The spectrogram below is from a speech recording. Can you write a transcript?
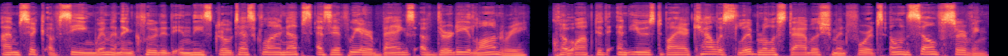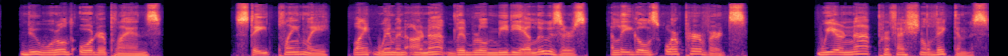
I'm sick of seeing women included in these grotesque lineups as if we are bags of dirty laundry, co-opted and used by a callous liberal establishment for its own self-serving, New World Order plans state plainly, white women are not liberal media losers, illegals or perverts. We are not professional victims.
